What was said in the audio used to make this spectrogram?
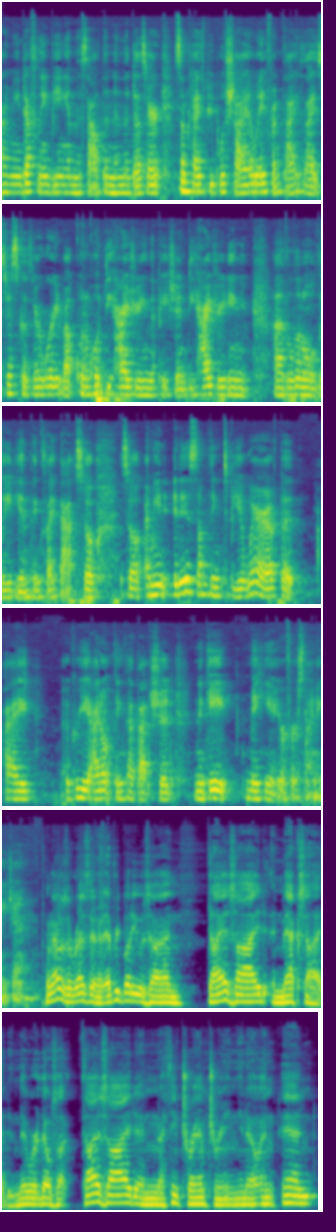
I mean, definitely being in the South and in the desert, sometimes people shy away from thiazides just because they're worried about quote unquote dehydrating the patient, dehydrating uh, the little lady, and things like that. So, so I mean, it is something to be aware of, but I agree. I don't think that that should negate making it your first line agent. When I was a resident, everybody was on diazide and maxide, and they were that was like thiazide and I think triamterene, you know, and and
